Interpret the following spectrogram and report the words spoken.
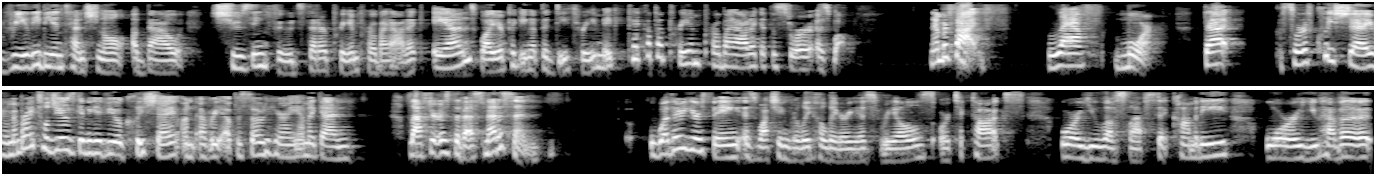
really be intentional about choosing foods that are pre and probiotic. And while you're picking up the D3, maybe pick up a pre and probiotic at the store as well. Number five, laugh more. That sort of cliche. Remember I told you I was going to give you a cliche on every episode? Here I am again. Laughter is the best medicine. Whether your thing is watching really hilarious reels or TikToks or you love slapstick comedy, or you have a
